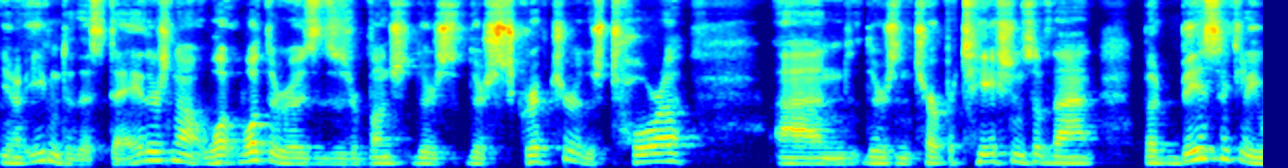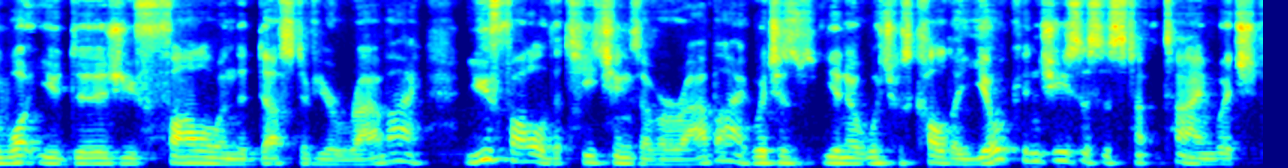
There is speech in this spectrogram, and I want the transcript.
you know, even to this day, there's not what what there is. There's a bunch. There's there's scripture. There's Torah and there's interpretations of that. But basically, what you do is you follow in the dust of your rabbi. You follow the teachings of a rabbi, which is, you know, which was called a yoke in Jesus's t- time, which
